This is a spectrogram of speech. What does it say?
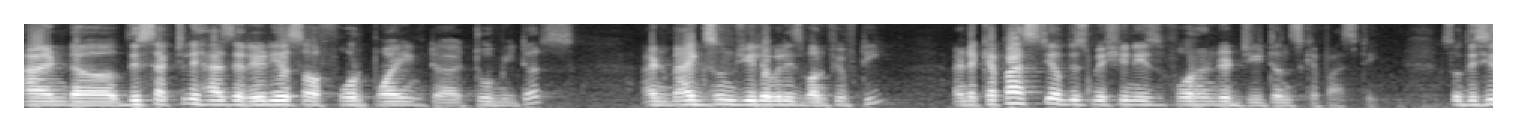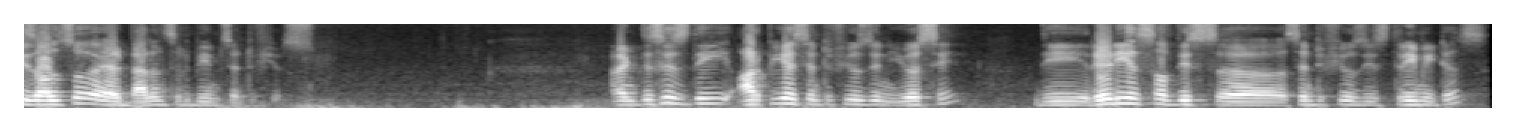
And uh, this actually has a radius of 4.2 meters. And maximum G level is 150 and the capacity of this machine is 400 G tons capacity. So this is also a balanced beam centrifuge. And this is the RPI centrifuge in USA. The radius of this centrifuge is 3 meters,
